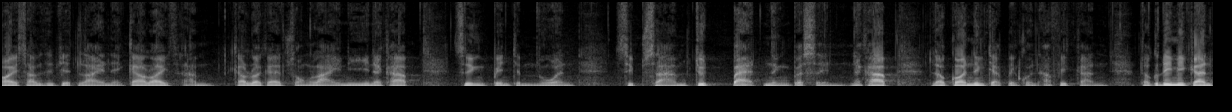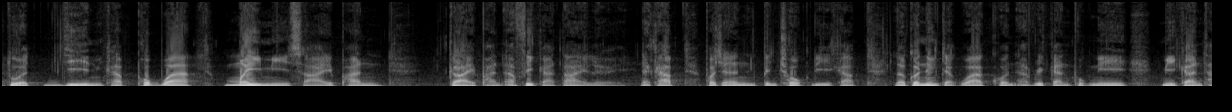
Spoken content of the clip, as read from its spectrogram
137 รายใน903 992 รายนี้นะครับ ซึ่งเป็นจำนวน 13.81%นะครับ แล้วก็เนื่องจากเป็นคนแอฟริกัน เราก็ได้มีการตรวจยีนครับ พบว่าไม่มีสายพันธุ์กลายพันธุ์แอฟริกาใต้เลยนะครับ เพราะฉะนั้นเป็นโชคดีครับ แล้วก็เนื่องจากว่าคนแอฟริกันพวกนี้มีการท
